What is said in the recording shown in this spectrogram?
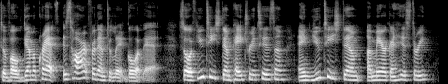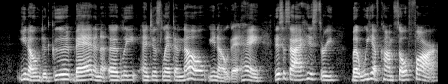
to vote Democrats, it's hard for them to let go of that. So if you teach them patriotism and you teach them American history, you know, the good, bad, and the ugly, and just let them know, you know, that, hey, this is our history, but we have come so far.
